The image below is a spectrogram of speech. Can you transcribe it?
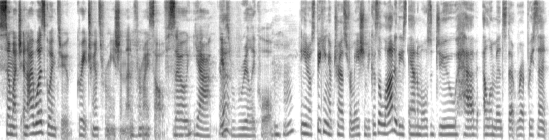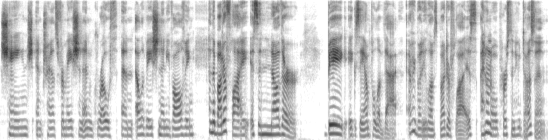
so much. And I was going through great transformation then for mm-hmm. myself. So mm-hmm. yeah, it was really cool. Mm-hmm. You know, speaking of transformation, because a lot of these animals do have elements that represent change and transformation and growth and elevation and evolving. And the butterfly is another big example of that. Everybody loves butterflies. I don't know a person who doesn't.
